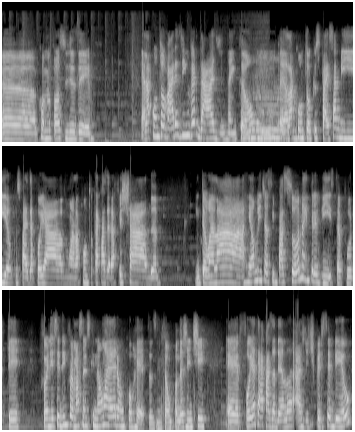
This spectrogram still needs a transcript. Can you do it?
ah, como eu posso dizer, ela contou várias inverdades, né? Então, hum. ela contou que os pais sabiam, que os pais apoiavam, ela contou que a casa era fechada. Então, ela realmente, assim, passou na entrevista por ter fornecido informações que não eram corretas. Então, quando a gente é, foi até a casa dela, a gente percebeu.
